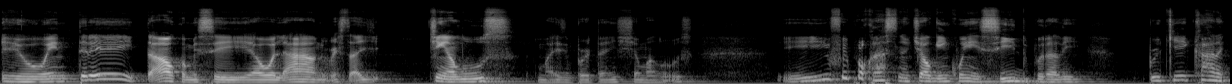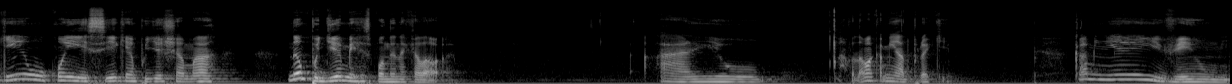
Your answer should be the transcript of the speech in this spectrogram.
eu entrei e tal, comecei a olhar, a universidade tinha luz, o mais importante, tinha uma luz. E fui procurar se não tinha alguém conhecido por ali. Porque, cara, quem eu conhecia, quem eu podia chamar, não podia me responder naquela hora. Aí eu. Ah, vou dar uma caminhada por aqui. Caminhei, vi um,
